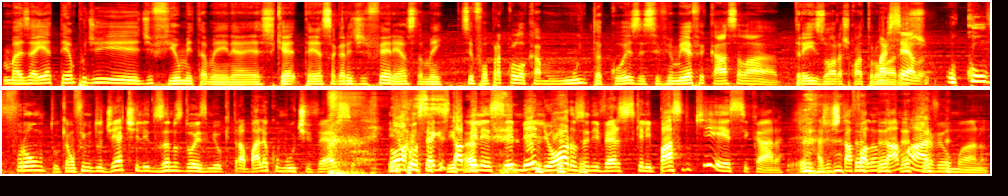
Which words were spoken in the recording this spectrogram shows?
Mas aí é tempo de, de filme também, né? Acho que é- tem essa grande diferença também. Se for pra colocar muita coisa, esse filme ia ficar, sei lá, 3 horas, 4 horas. Marcelo, o Confronto, que é um filme do Jet Li dos anos 2000 que trabalha com multiverso, ele Nossa consegue Senhora. estabelecer melhor os universos que ele passa do que esse, cara. A gente tá falando da Marvel, mano.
